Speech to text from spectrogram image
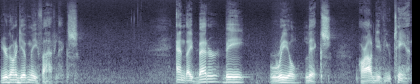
you're going to give me five licks. And they better be real licks, or I'll give you ten.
